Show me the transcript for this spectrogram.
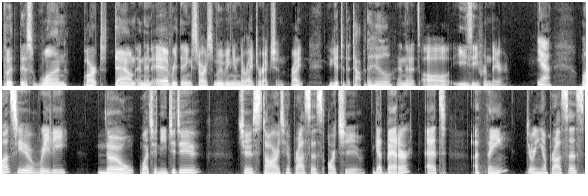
put this one part down and then everything starts moving in the right direction, right? You get to the top of the hill and then it's all easy from there. Yeah. Once you really know what you need to do to start your process or to get better at a thing during your process,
